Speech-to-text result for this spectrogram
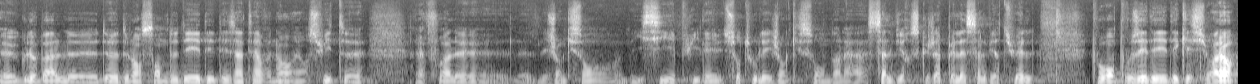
euh, globale de, l'ensemble des, intervenants, et ensuite à la fois les gens qui sont ici et puis surtout les gens qui sont dans la salle, ce que j'appelle la salle virtuelle, pourront poser des, questions. Alors.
